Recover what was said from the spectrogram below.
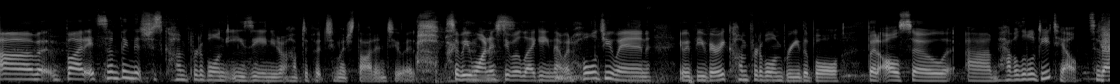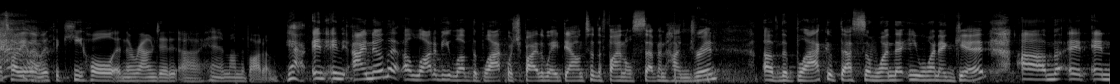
Um, but it's something that's just comfortable and easy, and you don't have to put too much thought into it. so we wanted to do a legging that would hold you in. It would be very comfortable and breathable, but also um, have a little detail. So that's why we went with the keyhole and the rounded uh, hem on the bottom. Yeah, and, and I know that a lot of you love the black, which by the way, down to the final 700 of the black, if that's the one that you want to get. Um, and and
